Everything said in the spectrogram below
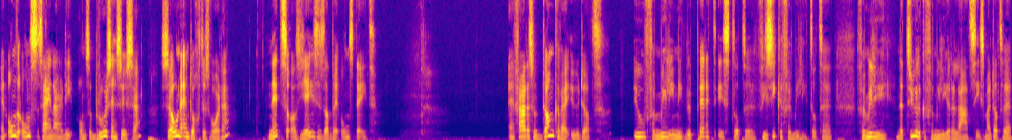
En onder ons zijn er die onze broers en zussen, zonen en dochters worden, net zoals Jezus dat bij ons deed. En vader, zo danken wij u dat uw familie niet beperkt is tot de fysieke familie, tot de familie, natuurlijke familierelaties, maar dat we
